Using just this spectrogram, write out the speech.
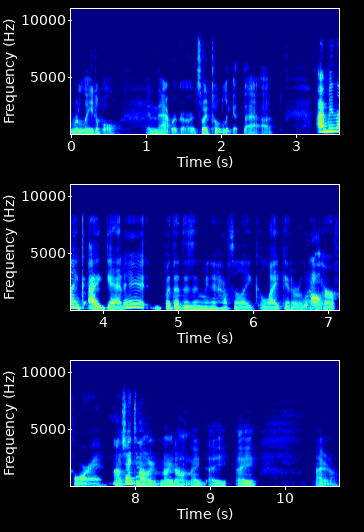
relatable in that regard. So I totally get that. I mean, like, I get it, but that doesn't mean I have to like like it or like No, her for it, which I don't. no, you don't. I, I, I, I don't know.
